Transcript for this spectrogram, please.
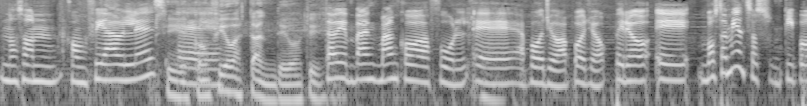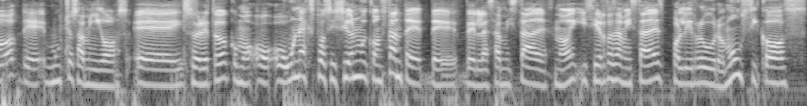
no son confiables. Sí, Eh, desconfío bastante. Como estoy, Está bien, ban- banco a full, eh, apoyo, apoyo. Pero eh, vos también sos un tipo de muchos amigos, eh, y sobre todo como, o, o una exposición muy constante de, de las amistades, ¿no? Y ciertas amistades polirrubro, músicos.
